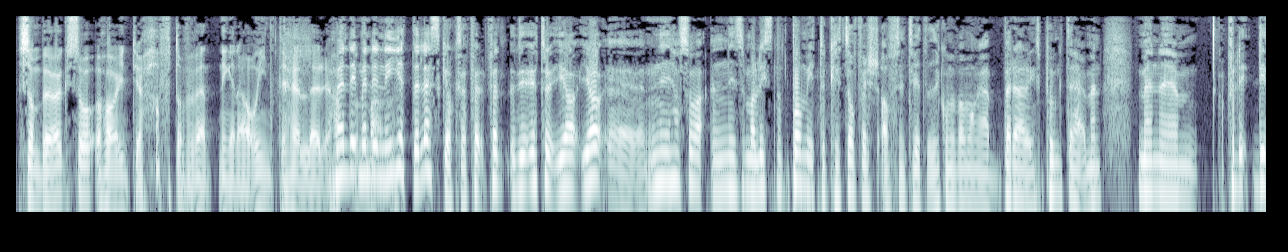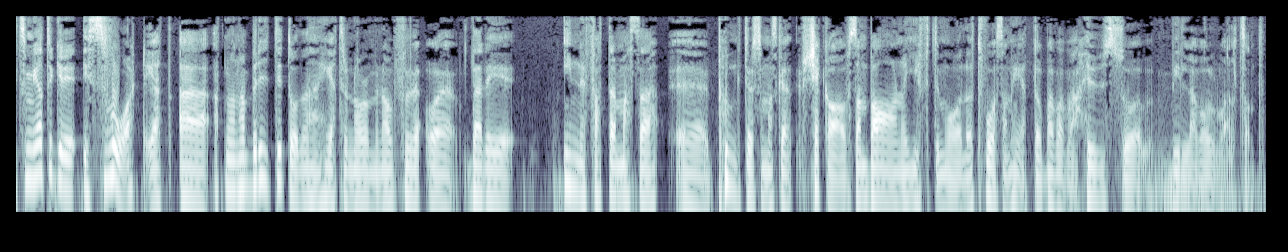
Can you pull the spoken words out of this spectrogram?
Som bög så har inte jag haft de förväntningarna och inte heller haft Men, det, men den är jätteläskig också. För, för jag tror, jag, jag, eh, ni, har så, ni som har lyssnat på mitt och Kristoffers avsnitt vet att det kommer vara många beröringspunkter här. Men, men ehm, för det, det som jag tycker är, svårt är att, eh, att man har brutit då den här heteronormen av, och, eh, där det innefattar massa eh, punkter som man ska checka av som barn och giftermål och tvåsamhet och bara, bara, hus och villa, Volvo och allt sånt.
